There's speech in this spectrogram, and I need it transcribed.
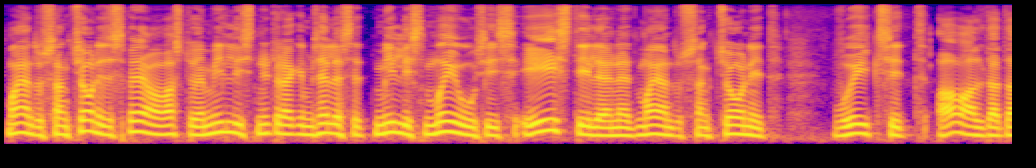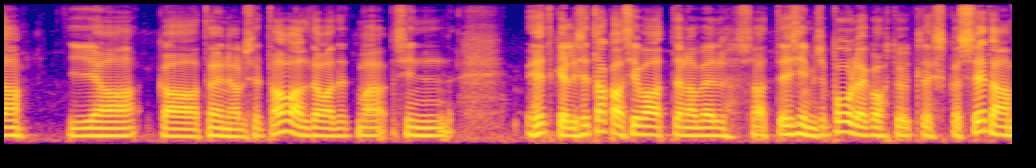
majandussanktsioonidest Venemaa vastu ja millist, nüüd räägime sellest, et millist mõju siis Eestile need majandussanktsioonid võiksid avaldada ja ka tõenäoliselt avaldavad, et ma siin hetkelise tagasivaatena veel saate esimese poole kohta ütleks ka seda,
